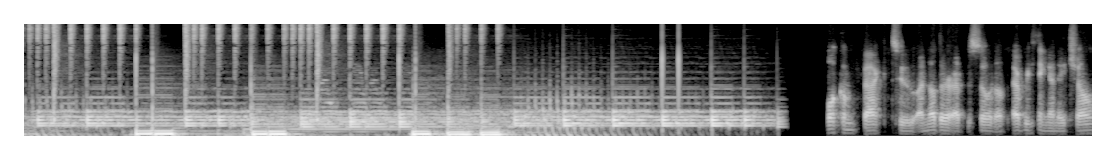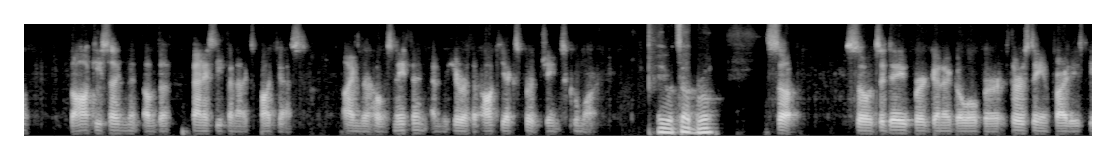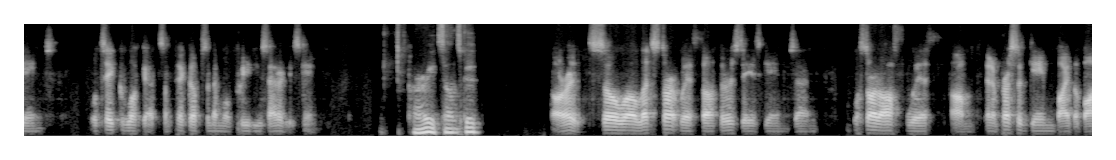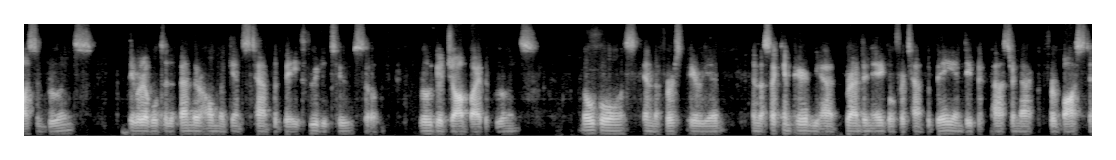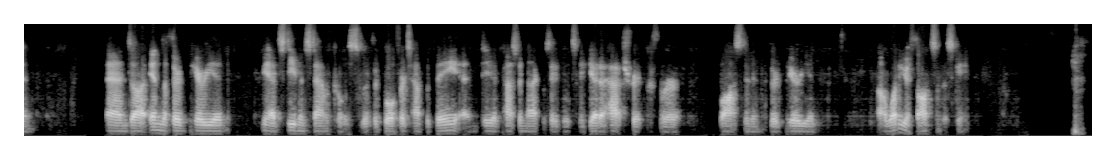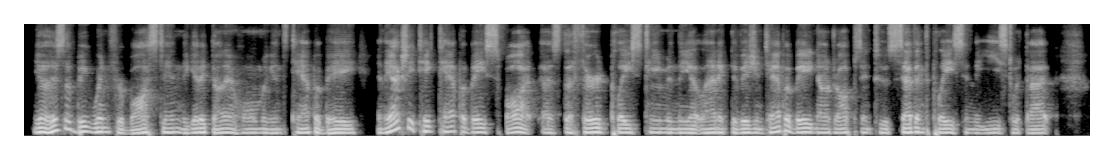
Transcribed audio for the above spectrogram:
Welcome back to another episode of Everything NHL, the hockey segment of the Fantasy Fanatics podcast. I'm your host, Nathan, and we're here with our hockey expert, James Kumar. Hey, what's up, bro? So, so today we're gonna go over Thursday and Friday's games. We'll take a look at some pickups and then we'll preview Saturday's game. All right, sounds good. All right, so uh, let's start with uh, Thursday's games, and we'll start off with um, an impressive game by the Boston Bruins. They were able to defend their home against Tampa Bay three to two, so really good job by the Bruins. No goals in the first period. In the second period, we had Brandon Hagel for Tampa Bay and David Pastrnak for Boston. And uh, in the third period, we had Steven Stamkos with a goal for Tampa Bay, and David Pastrnak was able to get a hat trick for Boston in the third period. Uh, what are your thoughts on this game? Yeah, this is a big win for Boston. They get it done at home against Tampa Bay, and they actually take Tampa Bay's spot as the third place team in the Atlantic Division. Tampa Bay now drops into seventh place in the East with that.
